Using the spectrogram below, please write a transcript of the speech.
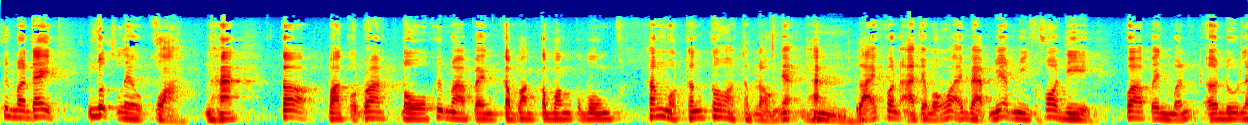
ขึ้นมาได้รวดเร็วกว่านะฮะ ก็ปรากฏว่าโตขึ้นมาเป็นกระบังกระบังกระบงทั้งหมดทั้งก้อนทำนองเนี้ยนะฮะอืมหลายคนอาจจะบอกว่าไอ้แบบเนี้ยมีข้อดีว่าเป็นเหมือนเออดูแล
